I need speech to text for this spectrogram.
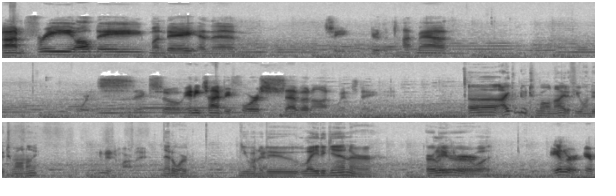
I'm free all day Monday, and then let's see, do the time math. Four to six, so anytime before seven on Wednesday. Uh, I can do tomorrow night if you want to do tomorrow night. We can do tomorrow night. That'll work. You want to Okay. do late again or earlier Later. or what? Either if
